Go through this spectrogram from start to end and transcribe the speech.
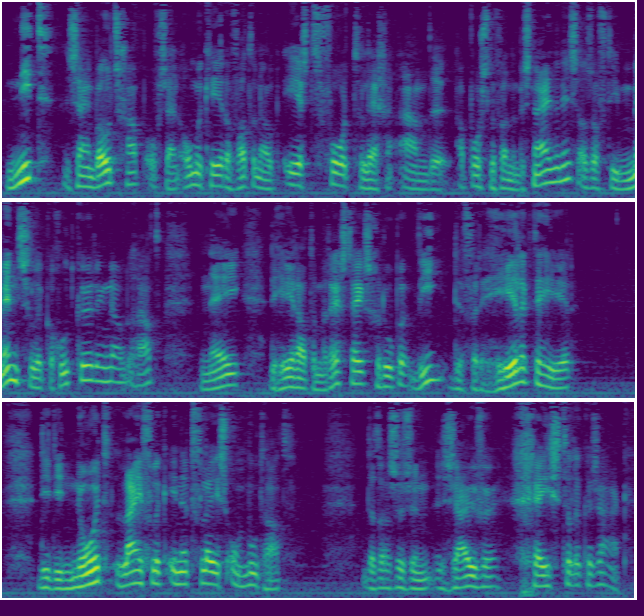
niet zijn boodschap of zijn ommekeer of wat dan ook eerst voor te leggen aan de apostelen van de besnijdenis, alsof hij menselijke goedkeuring nodig had. Nee, de Heer had hem rechtstreeks geroepen, wie? De verheerlijkte Heer, die die nooit lijfelijk in het vlees ontmoet had. Dat was dus een zuiver geestelijke zaak.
